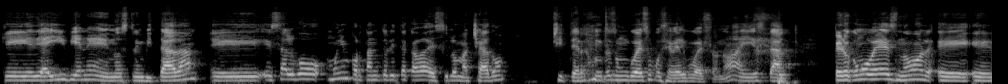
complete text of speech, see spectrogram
que de ahí viene nuestra invitada. Eh, es algo muy importante, ahorita acaba de decirlo Machado, si te rompes un hueso, pues se ve el hueso, ¿no? Ahí está. Pero ¿cómo ves, no? Eh,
